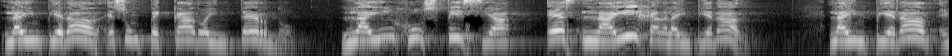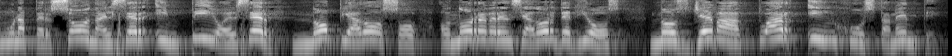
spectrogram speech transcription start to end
La impiedad es un pecado interno. La injusticia es la hija de la impiedad. La impiedad en una persona, el ser impío, el ser no piadoso o no reverenciador de Dios, nos lleva a actuar injustamente.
